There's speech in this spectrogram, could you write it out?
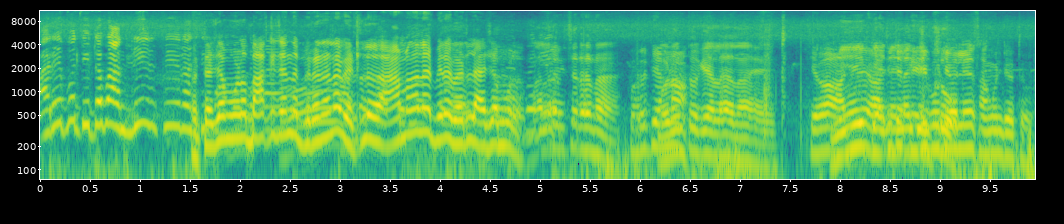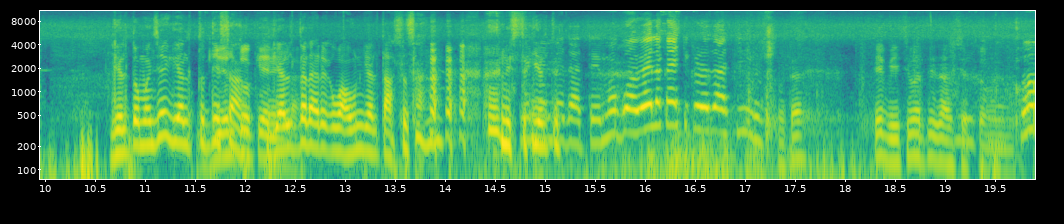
अरे पण तिथं बांधली ती रस्सी. त्याच्यामुळं बाकीच्यांना फिरायला नाही भेटलं. आम्हाला नाही फिरायला भेटलं ह्याच्यामुळं मला विचारा ना. परत या म्हणून तो गेला नाही तेव्हा मी आधी आधी कॅनेलला त्या गेलतो. फेरीबोटीवाल्याला सांगून ठेवतो गेलतो म्हणजे गेलतो ते सांग. गेलतो केरळला. गेलतो डायरेक्ट वाहून गेलतो असं सांग. नुसतं गेलतो. जाते. मग गोव्याला काय तिकडे जातील कुठं? ते बीच वरती जाऊ शकतो. हो.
